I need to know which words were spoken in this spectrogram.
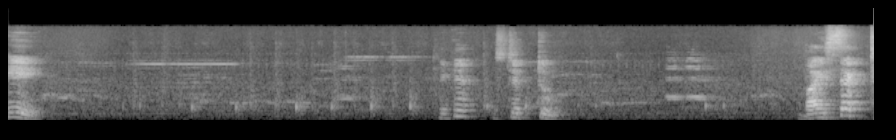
A ठीक है। Step two bisect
